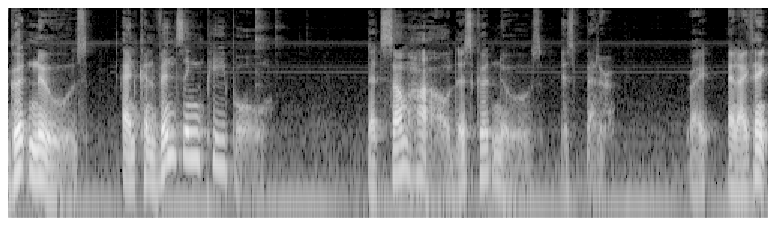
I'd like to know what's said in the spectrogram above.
good news and convincing people that somehow this good news is better, right? And I think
